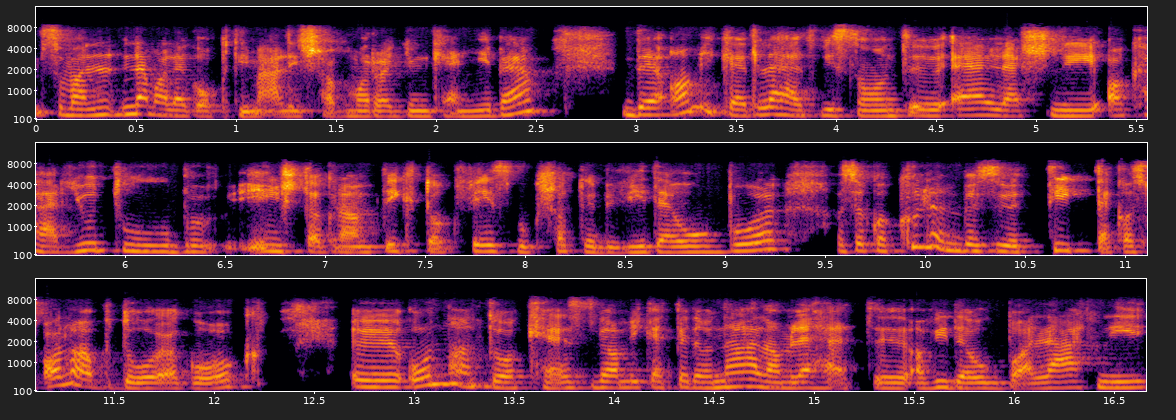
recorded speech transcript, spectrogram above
szóval nem a legoptimálisabb, maradjunk ennyibe, de amiket lehet viszont ellesni, akár YouTube, Instagram, TikTok, Facebook, stb. videókból, azok a különböző tippek, az alapdolgok, onnantól kezdve, amiket például nálam lehet a videókban látni,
